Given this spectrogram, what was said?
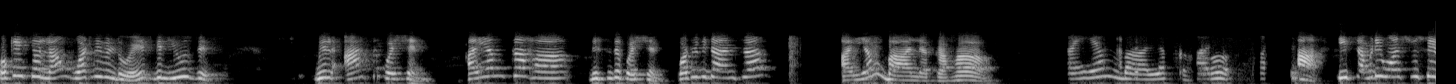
okay so now what we will do is we'll use this we'll ask the question i am kah this is the question what will be the answer i am balakah i am balakah ah if somebody wants to say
